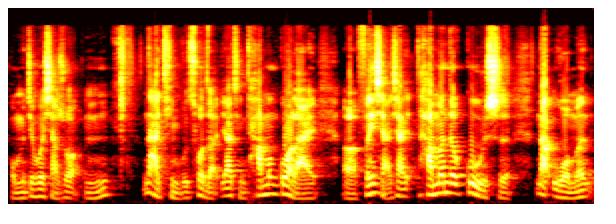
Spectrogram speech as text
我们就会想说，嗯，那挺不错的，邀请他们过来，呃，分享一下他们的故事。那我们。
